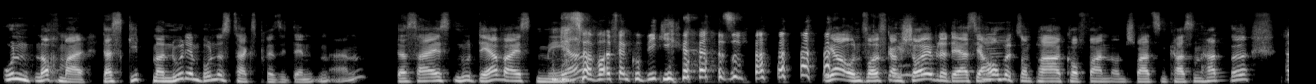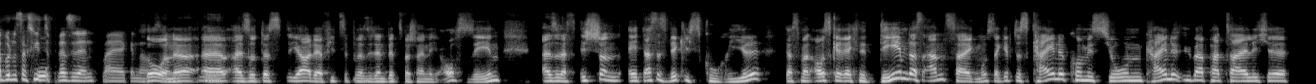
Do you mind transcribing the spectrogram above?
Und nochmal, das gibt man nur dem Bundestagspräsidenten an. Das heißt, nur der weiß mehr. Das war Wolfgang Kubicki. Ja, und Wolfgang Schäuble, der es ja auch mhm. mit so ein paar Koffern und schwarzen Kassen hatte. Aber Bundestagsvizepräsident oh. war ja genau. So, ne? Mhm. Äh, also das, ja, der Vizepräsident wird es wahrscheinlich auch sehen. Also das ist schon, ey, das ist wirklich skurril, dass man ausgerechnet dem das anzeigen muss. Da gibt es keine Kommission, keine überparteiliche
